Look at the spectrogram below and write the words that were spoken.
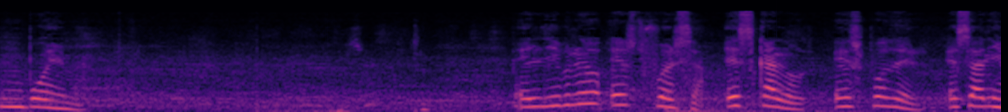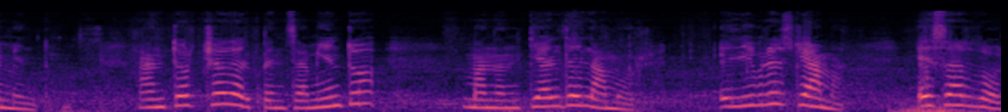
un poema. El libro es fuerza, es calor, es poder, es alimento. Antorcha del pensamiento, manantial del amor. El libro es llama, es ardor,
